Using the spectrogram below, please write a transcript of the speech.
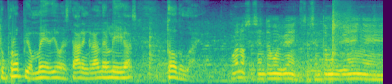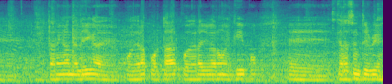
tu propio medio estar en Grandes Ligas todo un año? Bueno, se siente muy bien, se siente muy bien eh, estar en Grandes Ligas, eh, poder aportar, poder ayudar a un equipo, te hace sentir bien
